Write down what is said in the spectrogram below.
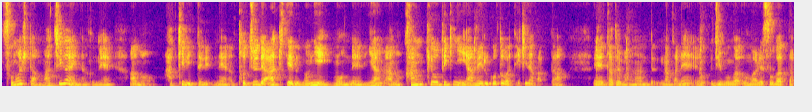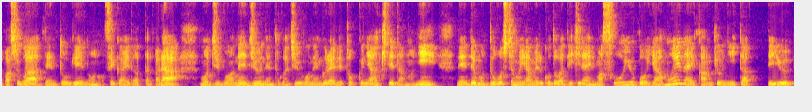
その人は間違いなくね、あの、はっきり言ってね、途中で飽きてるのに、もうね、やあの環境的にやめることができなかった。えー、例えばなんなんかね自分が生まれ育った場所が伝統芸能の世界だったからもう自分はね10年とか15年ぐらいでとっくに飽きてたのに、ね、でもどうしても辞めることができない、まあ、そういうこうやむを得ない環境にいたっていう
